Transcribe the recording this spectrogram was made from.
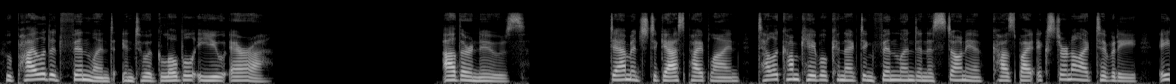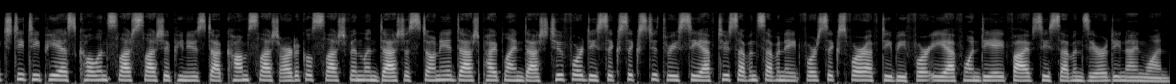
who piloted Finland into a global EU era. Other news Damage to gas pipeline, telecom cable connecting Finland and Estonia caused by external activity. https colon slash slash apnews.com slash article slash Finland dash Estonia dash pipeline dash 24D6623 CF2778464 FDB4EF1D85C70D91.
